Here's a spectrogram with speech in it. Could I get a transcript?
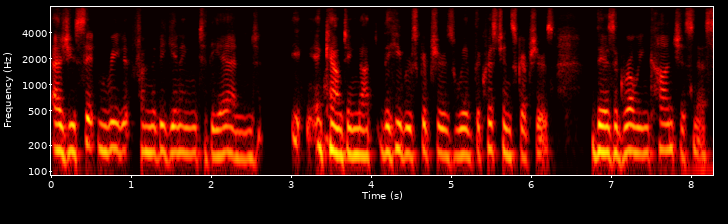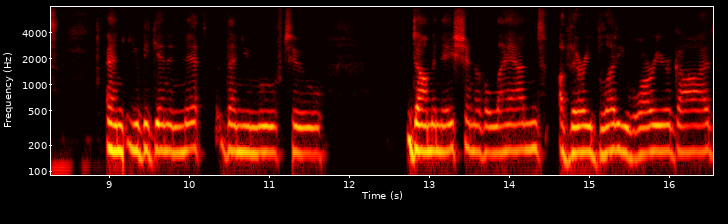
as you sit and read it from the beginning to the end, counting not the Hebrew scriptures with the Christian scriptures, there's a growing consciousness and you begin in myth, then you move to domination of a land, a very bloody warrior god,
